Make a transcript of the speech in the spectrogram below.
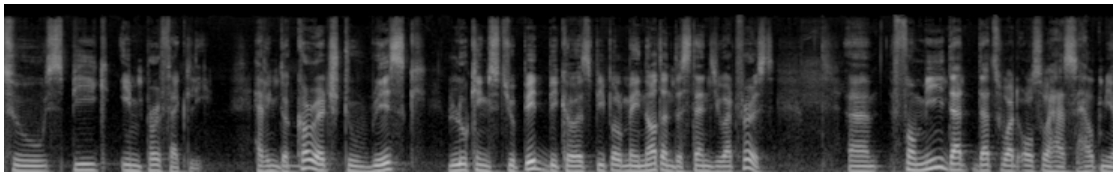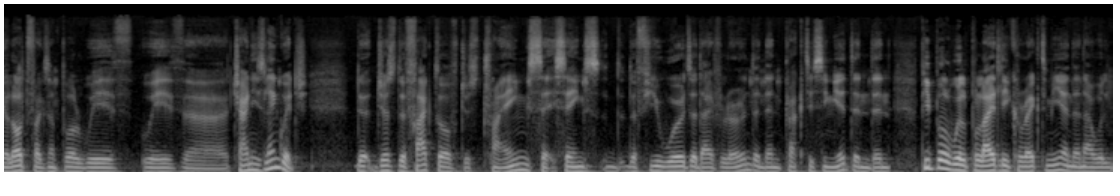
to speak imperfectly, having the courage to risk looking stupid because people may not understand you at first. Um, for me, that that's what also has helped me a lot. For example, with with uh, Chinese language, the, just the fact of just trying, say, saying s- the few words that I've learned, and then practicing it, and then people will politely correct me, and then I will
